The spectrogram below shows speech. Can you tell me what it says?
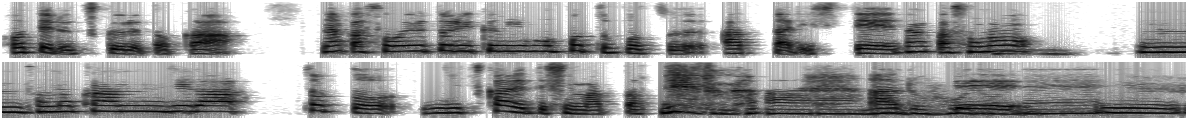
ホテル作るとか、なんかそういう取り組みもポツポツあったりして、なんかその、うん、ん、その感じがちょっと煮疲れてしまったっていうのがあって、ね、うん、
